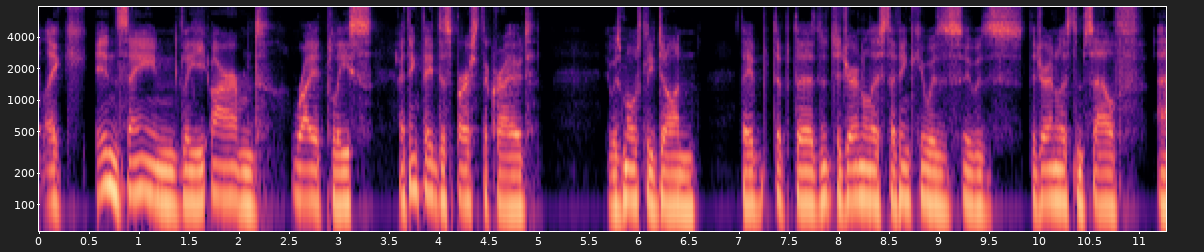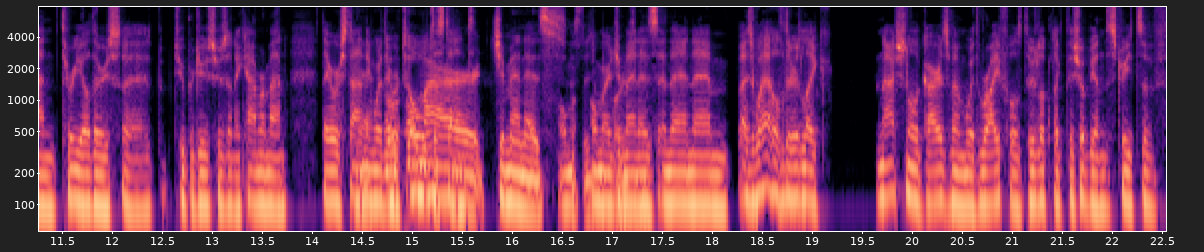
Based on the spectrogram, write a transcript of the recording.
like insanely armed riot police. I think they dispersed the crowd, It was mostly done. They the, the the journalist, I think it was it was the journalist himself and three others, uh, two producers and a cameraman. They were standing where they were told Omar to stand. Jimenez. Omar, Omar. Jimenez, and then um, as well, they're like national guardsmen with rifles who look like they should be on the streets of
